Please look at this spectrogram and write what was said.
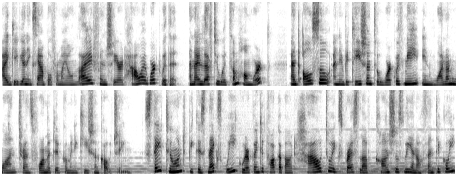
I gave you an example from my own life and shared how I worked with it. And I left you with some homework and also an invitation to work with me in one on one transformative communication coaching. Stay tuned because next week we're going to talk about how to express love consciously and authentically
